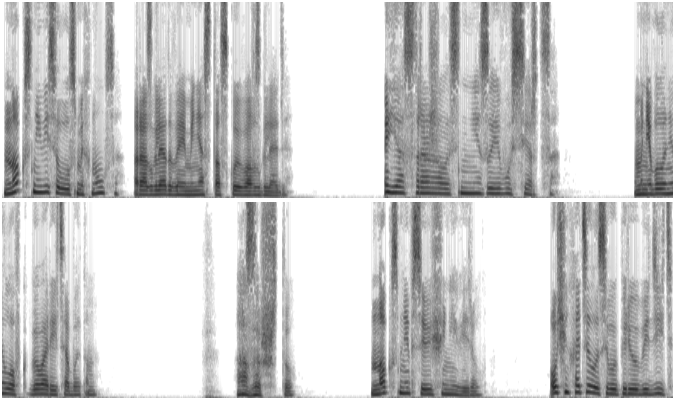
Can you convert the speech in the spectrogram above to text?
Нокс невесело усмехнулся, разглядывая меня с тоской во взгляде. Я сражалась не за его сердце. Мне было неловко говорить об этом. А за что? Нокс мне все еще не верил. Очень хотелось его переубедить,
